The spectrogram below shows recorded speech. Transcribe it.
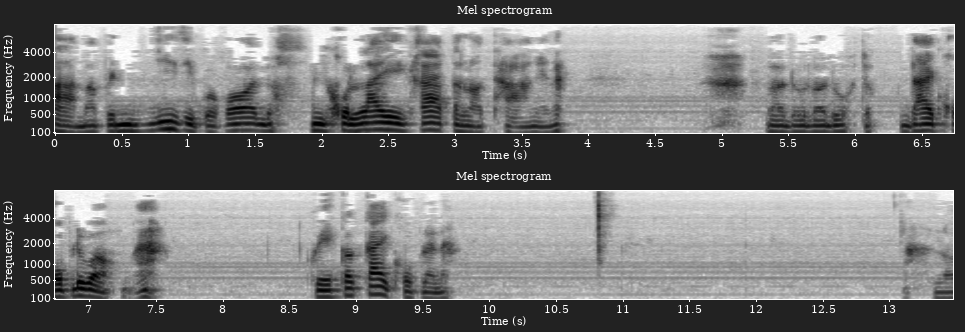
ผ่านมาเป็นยี่สิบกว่าก้อน มีคนไล่ฆ่าตลอดทางไงนะเราดูเราดูจะได้ครบหรือเปล่าอะเควสก็ใกล้ครบแล้วนะอะรอ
